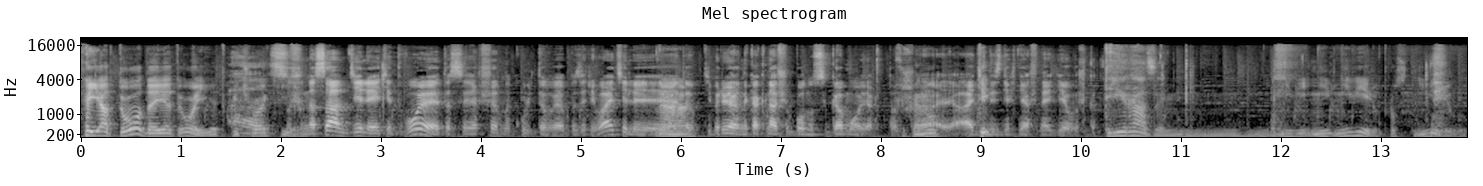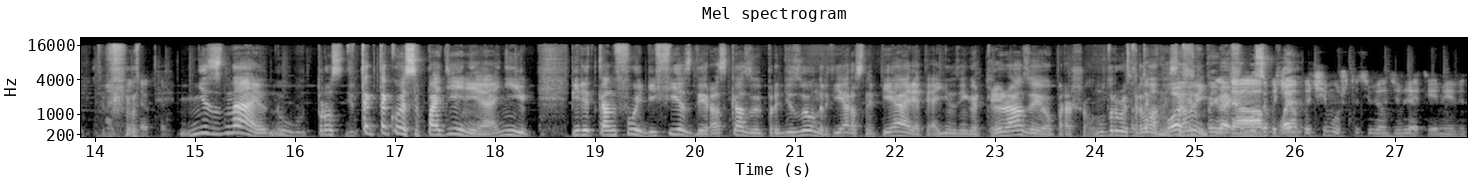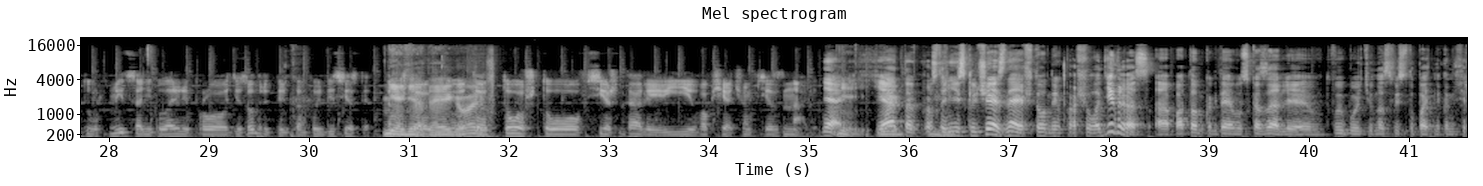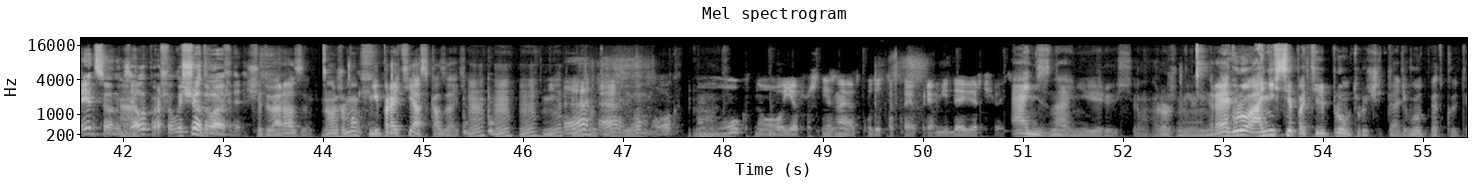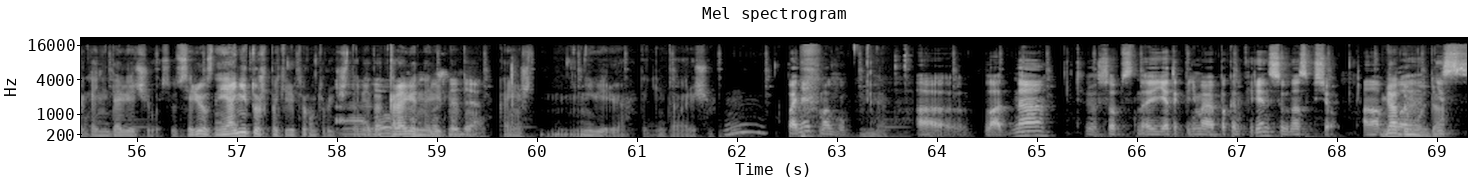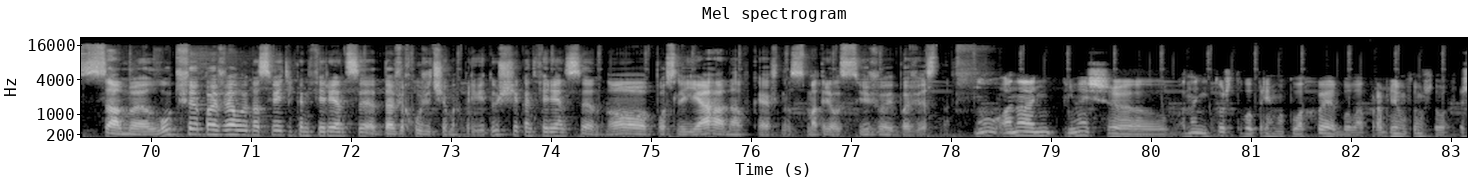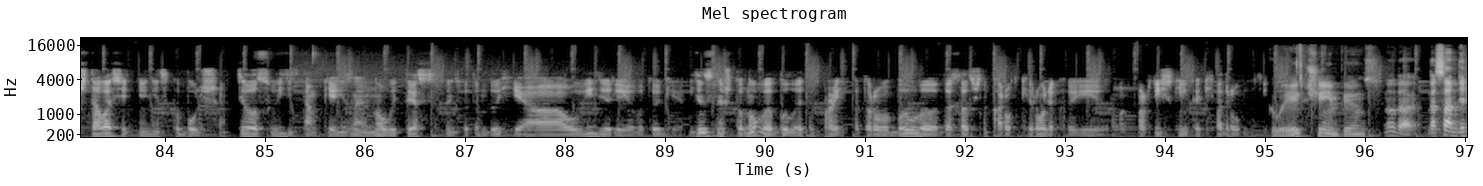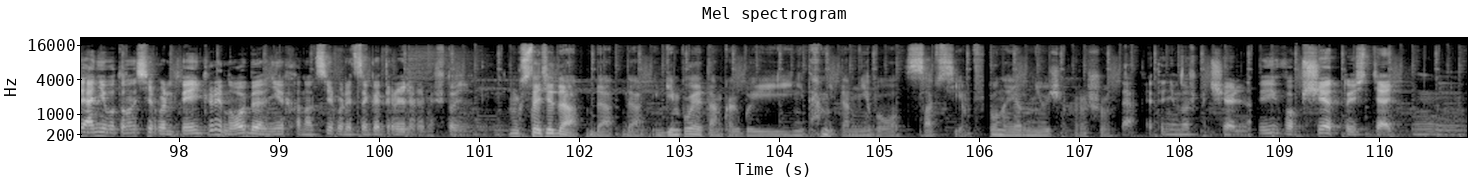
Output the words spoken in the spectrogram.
Да я то, да я то. Я такой, А, чуваки. Слушай, на самом деле эти двое это совершенно культовые обозреватели. Ага. Это примерно как наши бонусы Гамовер. Только Слушай, ну, один ты- из них няшная девушка. Три раза. Не, не, не верю, просто не верю. А? Не знаю, ну просто так такое совпадение. Они перед конфой Бефезды рассказывают про Dishonored, яростно пиарят, и один из них говорит, три раза я его прошел. Ну, другой Ну, стороны, ладно, может все равно... Да, ему почему, заплатят. а почему? Что тебя удивляет? Я имею в виду, разумеется, они говорили про Dishonored перед конфой беседы. Не, не, да, я и это говорю. то, что все ждали и вообще о чем все знали. Не, Не, я, я- так просто не исключаю, знаю, что он их прошел один раз, а потом, когда ему сказали, вы будете у нас выступать на конференции, он А. взял и прошел еще дважды. Еще два раза. Но он же мог не пройти, а сказать. А? А? А? Нет, А, ну, а, это ну сделать. мог. Ну, Ну. мог, но я просто не знаю, откуда такая прям недоверчивость. А, не знаю, не верю, все. Рожа мне не нравится. Я говорю, они все по телепромптеру читали. Вот откуда такая недоверчивость. Вот серьезно. И они тоже по телепромптеру читали. А, Это ну, откровенно видно было. да. Конечно, не верю таким товарищам. Понять могу. Да. А, ладно. Собственно, я так понимаю, по конференции у нас все. Она Я была думаю, да. не самая лучшая, пожалуй, на свете конференция, даже хуже, чем их предыдущая конференция, но после Яга она, конечно, смотрелась свежо и божественно. Ну, она, понимаешь, э, она не то чтобы прямо плохая была. Проблема в том, что ждалось от нее несколько больше. Хотелось увидеть там, я не знаю, новый тест, что-нибудь в этом духе, а увидели в итоге. Единственное, что новое было, это Prey, у которого был э, достаточно короткий ролик и практически никаких подробностей. Quake Champions. Ну да, на самом деле они вот анонсировали две игры, но обе них анонсировали CG-трейлерами, что Ну, кстати, да, да, да. Геймплея там как бы и не там, не там не было совсем. То, наверное, не очень хорошо. Да, это немножко печально. И вообще, то есть, а,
